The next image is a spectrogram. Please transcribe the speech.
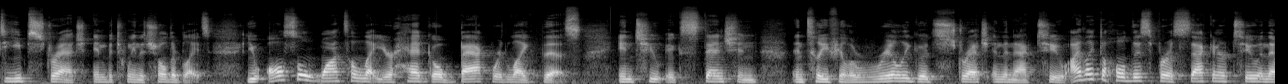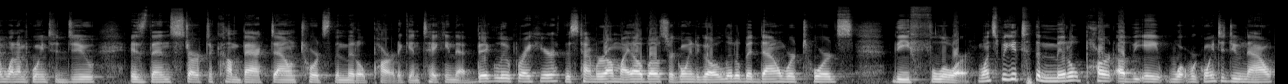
deep stretch in between the shoulder blades. You also want to let your head go backward like this into extension until you feel a really good stretch in the neck too. I like to hold this for a second or two and then what I'm going to do is then start to come back down towards the middle part. Again, taking that big loop right here. This time around my elbows are going to go a little bit downward towards the floor. Once we get to the middle part of the eight, what we're going to do now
